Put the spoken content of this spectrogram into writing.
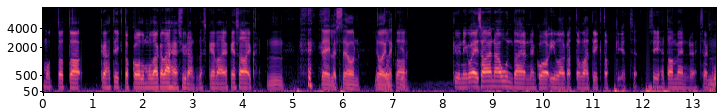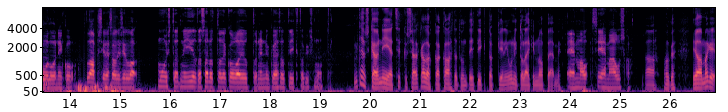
mut tota, kyllähän TikTok on ollut mulle aika lähellä sydäntä tässä kevään ja kesäaikana. Mm. Teille se on, joillekin. tota, Kyllä niinku ei saa enää unta ennen kuin on illalla katsoa vähän TikTokia, että se, siihen tää on mennyt. Et se Mm. mm. kuuluu niinku lapsille, se oli silloin, muistan, niin iltasadut oli kova juttu, niin nykyään se on TikTokiksi muuttunut. Mitä jos käy niin, että sit kun sä et katsokaan kahta tuntia TikTokia, niin uni tuleekin nopeammin? En mä, siihen mä usko. Ah, okei. Okay. Joo, mäkin,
